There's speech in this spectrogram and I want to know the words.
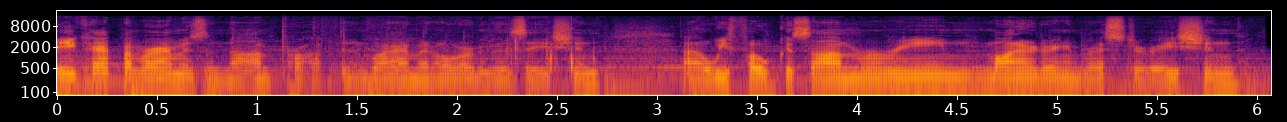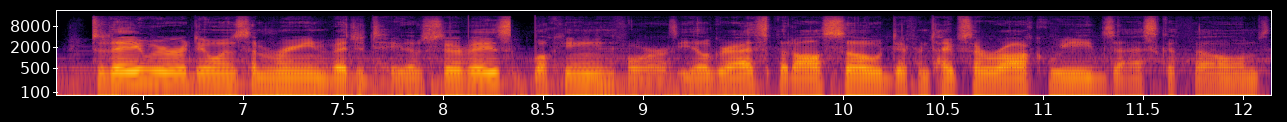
ACAP Environment is a nonprofit environmental organization. Uh, we focus on marine monitoring and restoration. Today we were doing some marine vegetative surveys, looking for eelgrass, but also different types of rock rockweeds, ascophyllums,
